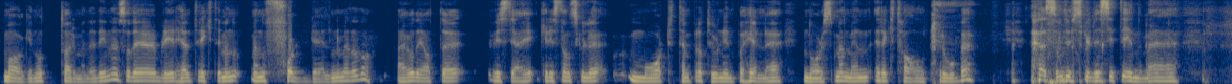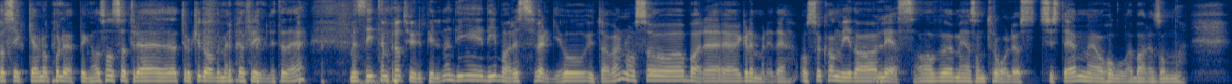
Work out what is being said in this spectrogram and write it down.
magen og tarmene dine, så det blir helt riktig. Men, men fordelen med det da, er jo det at uh, hvis jeg Kristian, skulle målt temperaturen din på hele Norseman med en rektalprobe som du skulle sitte inne med på sykkelen og på løpinga og sånn, så tror jeg, jeg tror ikke du hadde meldt deg frivillig til det. Mens de temperaturpillene, de, de bare svelger jo utøveren, og så bare glemmer de det. Og så kan vi da lese av med sånn trådløst system, med å holde bare en sånn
